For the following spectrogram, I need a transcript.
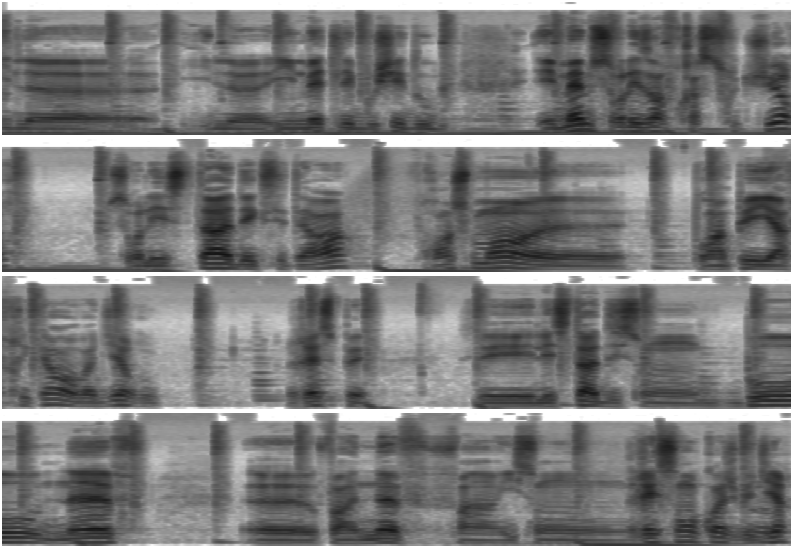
ils, euh, ils, euh, ils mettent les bouchées doubles. Et même sur les infrastructures, sur les stades, etc., franchement, euh, pour un pays africain, on va dire respect. C'est- Les stades, ils sont beaux, neufs. Euh, Enfin, neufs, enfin, ils sont récents, quoi, je veux dire.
